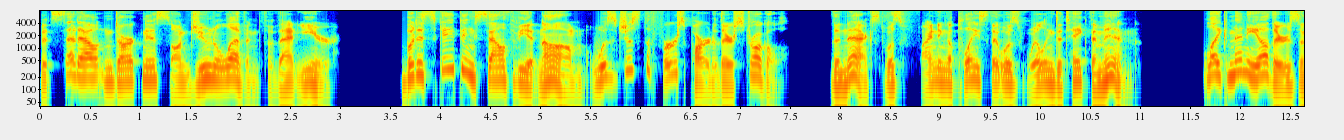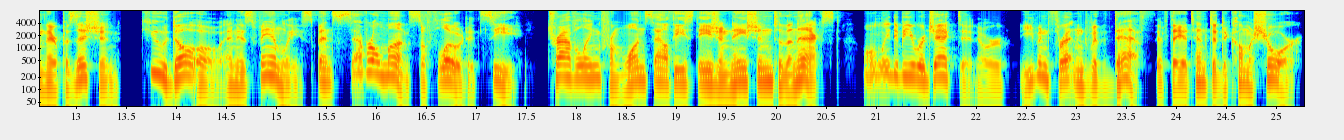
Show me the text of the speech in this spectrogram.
that set out in darkness on June 11th of that year. But escaping South Vietnam was just the first part of their struggle. The next was finding a place that was willing to take them in. Like many others in their position, Q Do and his family spent several months afloat at sea, traveling from one Southeast Asian nation to the next, only to be rejected or even threatened with death if they attempted to come ashore.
